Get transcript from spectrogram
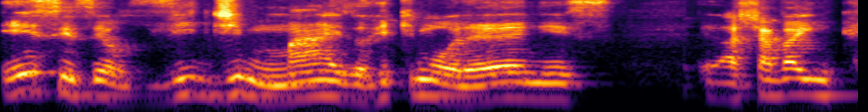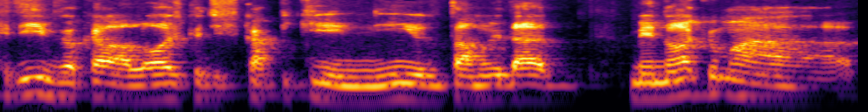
Esses eu vi demais, o Rick Moranis. Eu achava incrível aquela lógica de ficar pequenininho, do tamanho da menor que uma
